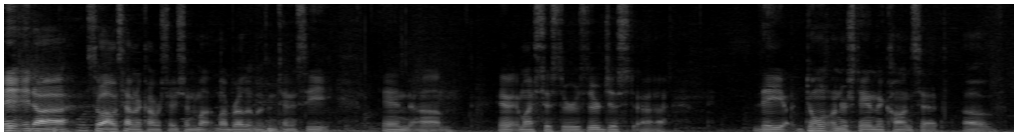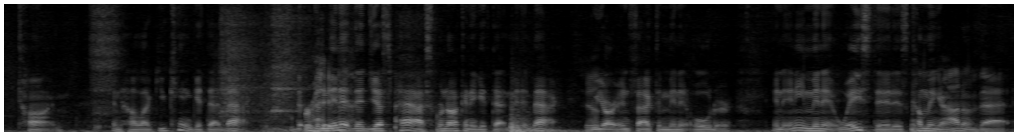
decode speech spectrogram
it, it, uh, so I was having a conversation. My, my brother lives in Tennessee, and, um, and my sisters, they're just, uh, they don't understand the concept of time and how, like, you can't get that back. The, the minute that just passed, we're not going to get that minute back. We are, in fact, a minute older. And any minute wasted is coming out of that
